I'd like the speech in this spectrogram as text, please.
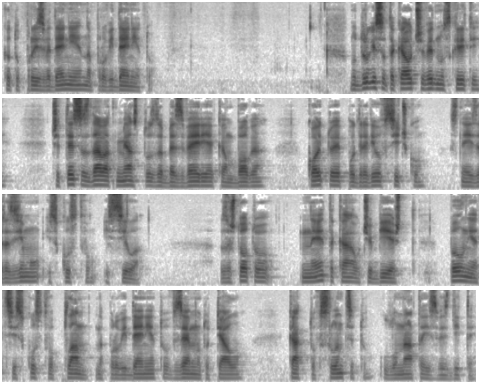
като произведение на провидението. Но други са така очевидно скрити, че те създават място за безверие към Бога, който е подредил всичко с неизразимо изкуство и сила. Защото не е така очебиещ пълният си изкуство план на провидението в земното тяло, както в Слънцето, Луната и звездите.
